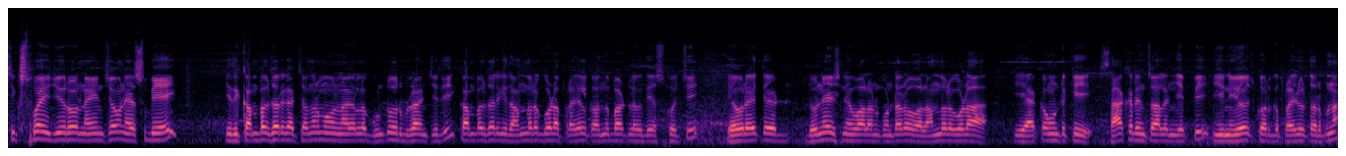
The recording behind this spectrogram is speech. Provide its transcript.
six five zero nine seven SBI. ఇది కంపల్సరీగా చంద్రమోహన్ నగర్లో గుంటూరు బ్రాంచ్ ఇది. కంపల్సరీగా ఇది అందరూ కూడా ప్రజలకు అందుబాటులోకి తీసుకొచ్చి ఎవరైతే డొనేషన్ ఇవ్వాలనుకుంటారో వాళ్ళందరూ కూడా ఈ అకౌంట్కి సహకరించాలని చెప్పి ఈ నియోజకవర్గ ప్రజల తరపున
